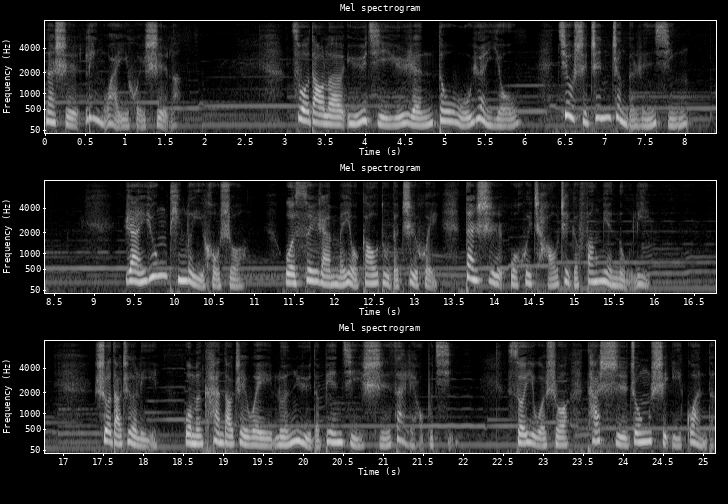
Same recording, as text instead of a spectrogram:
那是另外一回事了。做到了于己于人都无怨尤，就是真正的人行。冉雍听了以后说。我虽然没有高度的智慧，但是我会朝这个方面努力。说到这里，我们看到这位《论语》的编辑实在了不起，所以我说他始终是一贯的。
